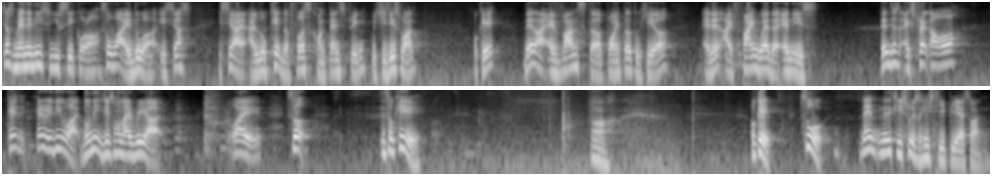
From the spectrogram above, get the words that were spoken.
just manually use C code. Uh. So what I do uh, is just, you see, I, I locate the first content string, which is this one. Okay, then I advance the pointer to here, and then I find where the end is. Then just extract out. Uh. Okay, can already what? No need JSON library. Uh. Why? So it's okay. Uh. Okay, so then the next issue is the HTTPS one.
